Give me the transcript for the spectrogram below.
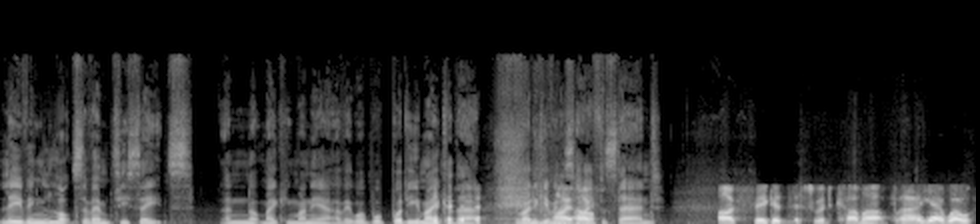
leaving lots of empty seats and not making money out of it? What what, what do you make of that? You've only given us I, half I, a stand. I figured this would come up. Uh, yeah, well,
